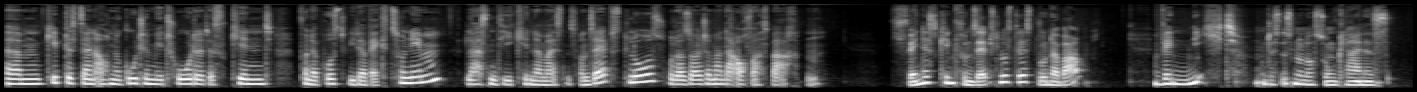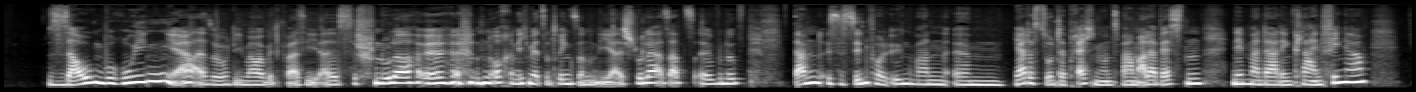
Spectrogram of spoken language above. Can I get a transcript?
Ähm, gibt es denn auch eine gute Methode, das Kind von der Brust wieder wegzunehmen? Lassen die Kinder meistens von selbst los oder sollte man da auch was beachten? Wenn das Kind von selbst los lässt, wunderbar. Wenn nicht, und das ist nur noch so ein kleines Saugen beruhigen. Ja, also die Mama wird quasi als Schnuller äh, noch nicht mehr zum Trinken, sondern eher als Schnullerersatz äh, benutzt. Dann ist es sinnvoll, irgendwann ähm, ja das zu unterbrechen. Und zwar am allerbesten nimmt man da den kleinen Finger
